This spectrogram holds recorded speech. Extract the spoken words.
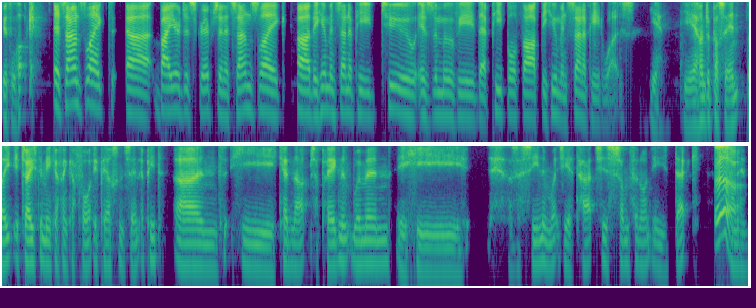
Good luck. it sounds like, uh, by your description, it sounds like uh, The Human Centipede 2 is the movie that people thought The Human Centipede was. Yeah, hundred percent. Like he tries to make, I think, a forty-person centipede, and he kidnaps a pregnant woman. He there's a scene in which he attaches something onto his dick, and then,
